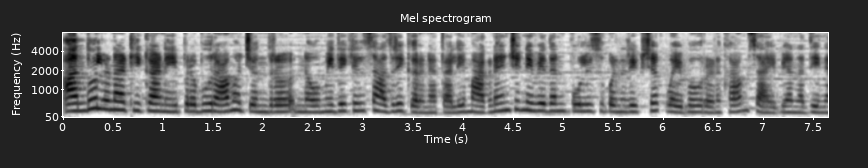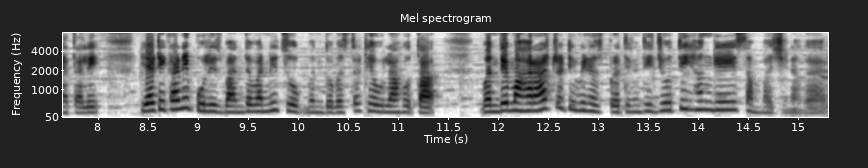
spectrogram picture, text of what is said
आंदोलना ठिकाणी प्रभू रामचंद्र नवमी देखील साजरी करण्यात आली. मागण्यांची निवेदन निवेदन पोलीस उपनिरीक्षक वैभव रणखाम साहेब यांना देण्यात आले. या ठिकाणी पोलीस बांधवांनी चोख बंदोबस्त ठेवला होता. वंदे महाराष्ट्र टीव्ही न्यूज प्रतिनिधी ज्योती हंगे संभाजीनगर.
